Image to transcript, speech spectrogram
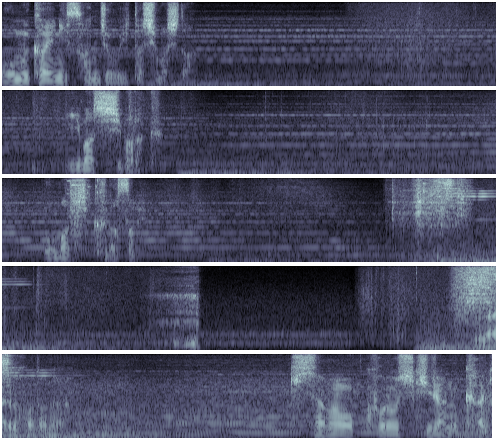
お迎えに参上いたしました。今しばらく。お待ちくだされ。なるほどな。貴様を殺しきらぬ限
